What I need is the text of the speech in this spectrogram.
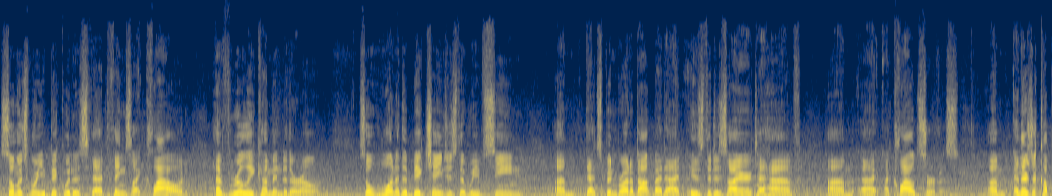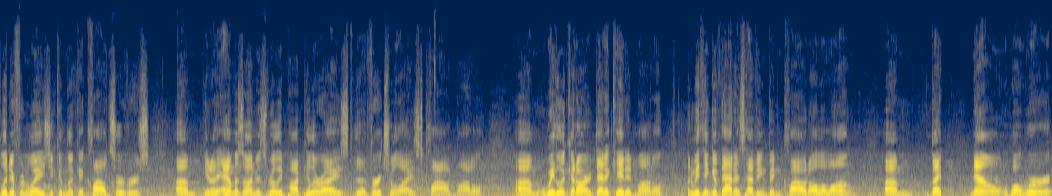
so much more ubiquitous that things like cloud have really come into their own. So one of the big changes that we've seen um, that's been brought about by that is the desire to have um, a, a, cloud service. Um, and there's a couple of different ways you can look at cloud servers. Um, you know, Amazon has really popularized the virtualized cloud model. Um, we look at our dedicated model, and we think of that as having been cloud all along. Um, but now what we're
